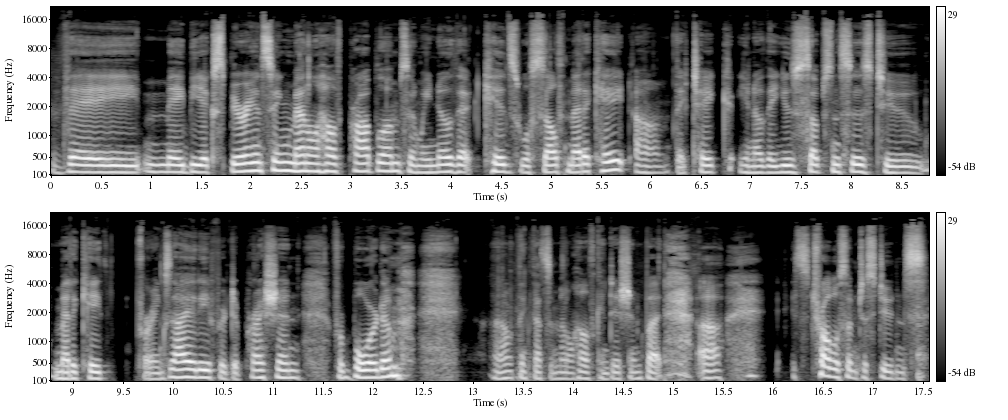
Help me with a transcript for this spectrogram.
They may be experiencing mental health problems, and we know that kids will self medicate. Um, they take, you know, they use substances to medicate for anxiety, for depression, for boredom. I don't think that's a mental health condition, but uh, it's troublesome to students.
